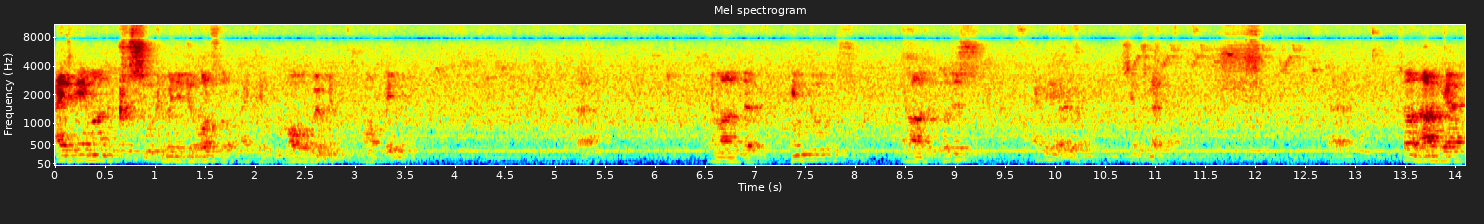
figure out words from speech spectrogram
I think among the Christian community also, I think more women, more female. Among the Hindus, among the Buddhists, I think everywhere, seems like that. Uh, so now here,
